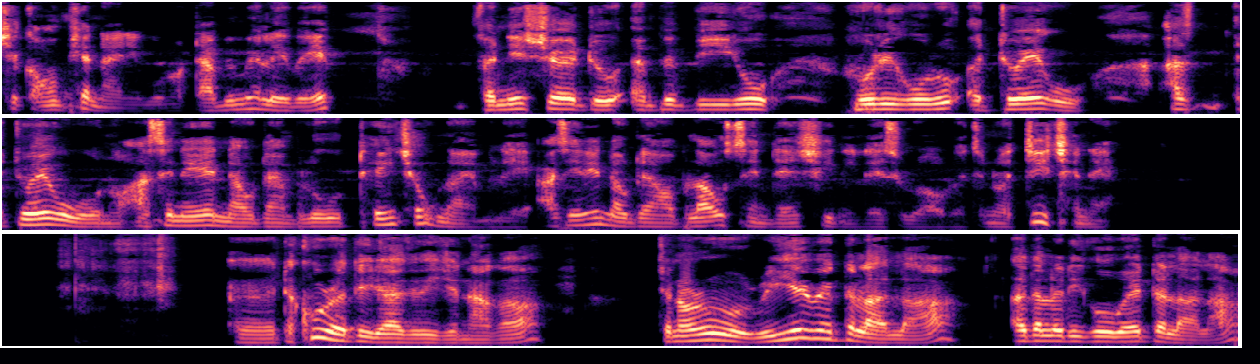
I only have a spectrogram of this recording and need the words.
ဖြစ်ကောင်းဖြစ်နိုင်နေပေါ့နော်ဒါပေမဲ့လည်းပဲ Vinicius တို့ Mbappe တို့ Rodrigo တို့အတွဲကိုအတွဲကိုပေါ့နော် Arsenal ရဲ့နောက်တန်းဘလို့ထိန်းချုပ်နိုင်မလဲ Arsenal ရဲ့နောက်တန်းကဘလောက်အဆင့်တန်းရှိနေလဲဆိုတော့လည်းကျွန်တော်ကြည့်ချင်တယ်အဲတခုတော့သိထားသေးချင်တာက ကျွန်တော်တို့ Real ပဲတက်လာလား Atletico ပဲတက်လာလား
